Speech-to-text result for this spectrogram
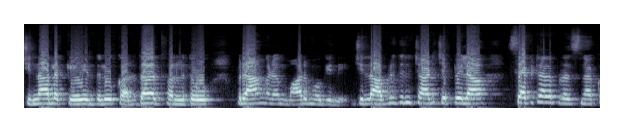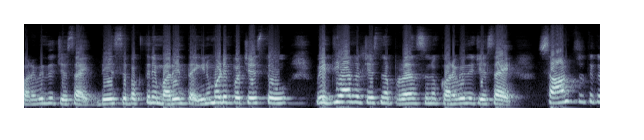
చిన్నారుల కేరింతలు కరతాల ధ్వనులతో ప్రాంగణం మారుమోగింది. జిల్లా అభివృద్ధిని చాటి చెప్పేలా శకటాల ప్రదర్శన కనువిందు చేశాయి. దేశభక్తిని మరింత ఇనుమడింప చేస్తూ విద్యార్థులు చేసిన ప్రదర్శనను కనువిందు చేశాయి. సాంస్కృతిక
